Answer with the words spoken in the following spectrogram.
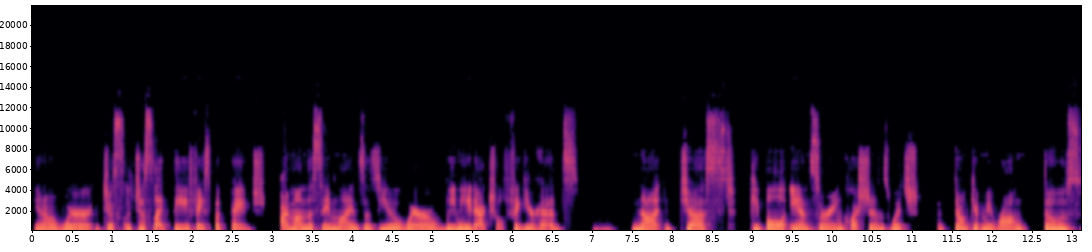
you know where just just like the facebook page. I'm on the same lines as you where we need actual figureheads. Not just people answering questions which don't get me wrong those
